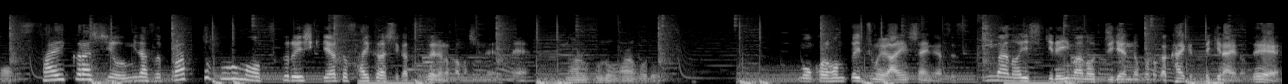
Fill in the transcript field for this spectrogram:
あ、はサイクラシーを生み出すプラットフォームを作る意識でやるとサイクラシーが作れるのかもしれないですね。あ。なるほど、なるほど。もうこれ本当いつも言うアインシュタインのやつです。今の意識で今の次元のことが解決できないので、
